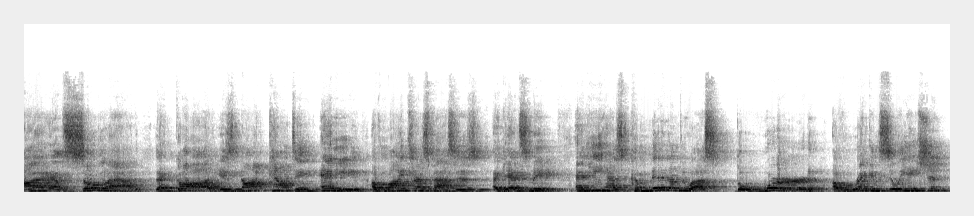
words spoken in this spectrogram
I am so glad that God is not counting any of my trespasses against me. And He has committed unto us the word of reconciliation.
